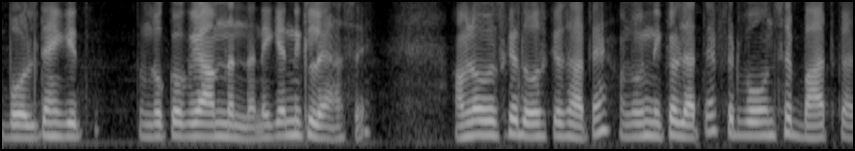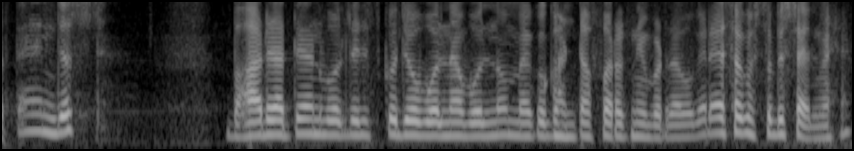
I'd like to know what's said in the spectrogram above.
बोलते हैं कि तुम लोग को आम धंधा नहीं क्या निकलो यहाँ से। हम लोग उसके दोस्त के साथ हैं हम लोग निकल जाते हैं फिर वो उनसे बात करते हैं एंड जस्ट बाहर जाते हैं बोलते हैं, जिसको जो बोलना है बोलना मेरे को घंटा फ़र्क नहीं पड़ता, वगैरह, ऐसा कुछ तो भी स्टाइल में है।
